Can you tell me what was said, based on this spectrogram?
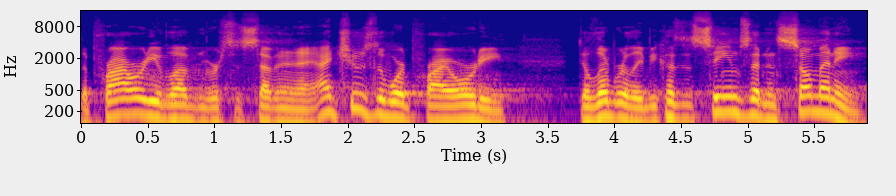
The priority of love in verses 7 and 8. I choose the word priority deliberately because it seems that in so many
